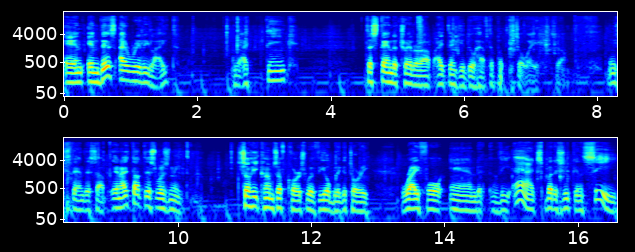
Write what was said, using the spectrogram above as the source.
And in this, I really liked. I, I think to stand the trailer up, I think you do have to put these away. So let me stand this up. And I thought this was neat. So he comes, of course, with the obligatory rifle and the axe. But as you can see,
